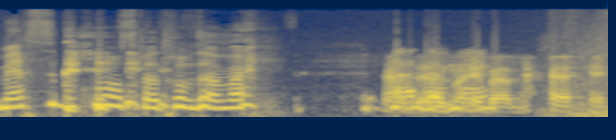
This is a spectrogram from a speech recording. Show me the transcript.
Merci beaucoup. On se retrouve demain. À, demain. Bye bye.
